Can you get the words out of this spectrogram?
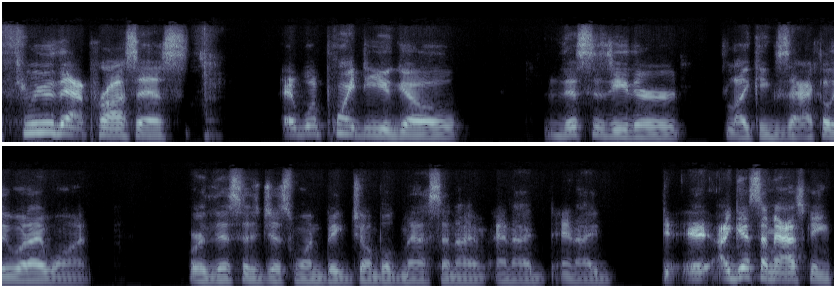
through that process, at what point do you go, this is either like exactly what I want, or this is just one big jumbled mess? And I and I and I, I guess I'm asking,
